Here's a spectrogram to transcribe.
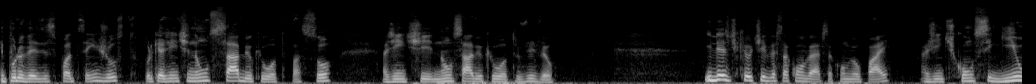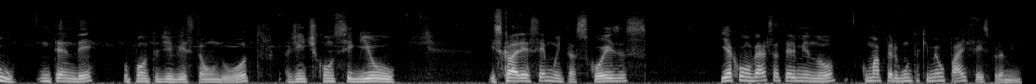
E por vezes isso pode ser injusto, porque a gente não sabe o que o outro passou, a gente não sabe o que o outro viveu. E desde que eu tive essa conversa com meu pai, a gente conseguiu entender o ponto de vista um do outro, a gente conseguiu esclarecer muitas coisas. E a conversa terminou com uma pergunta que meu pai fez para mim.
